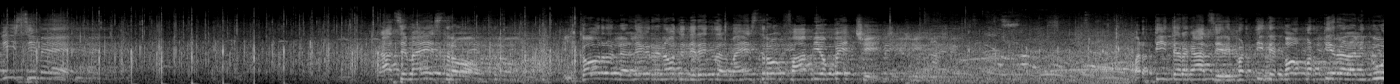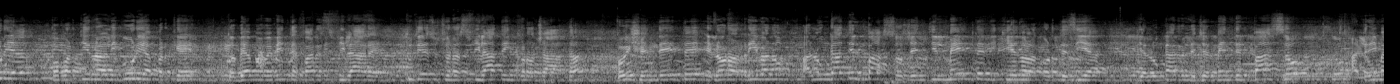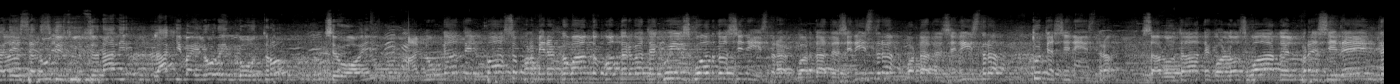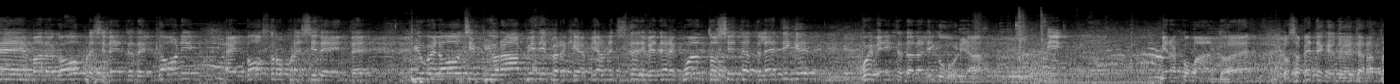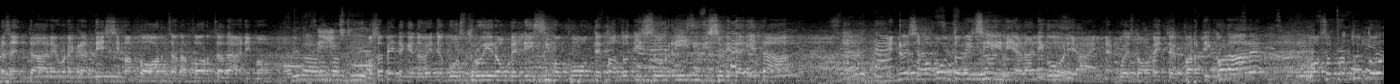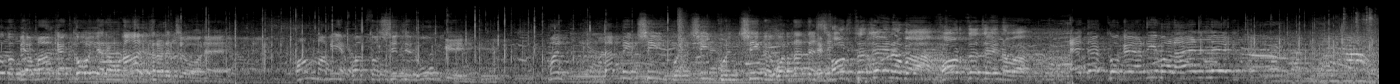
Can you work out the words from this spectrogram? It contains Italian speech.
Bravissime! Grazie maestro! Il coro e le allegre note dirette dal maestro Fabio Pecci. Partite ragazzi, ripartite, può partire la Liguria, può partire la Liguria perché dobbiamo ovviamente fare sfilare, tutti adesso c'è una sfilata incrociata, voi scendete e loro arrivano, allungate il passo gentilmente, vi chiedo la cortesia di allungare leggermente il passo, prima dei saluti istituzionali, là chi va loro incontro, se vuoi. Allungate il passo, però mi raccomando, quando arrivate qui, sguardo a sinistra. Guardate a sinistra, guardate a sinistra, tutti a sinistra. Salutate con lo sguardo il presidente Malagò, presidente del CONI, è il vostro presidente. Più veloci, più rapidi, perché abbiamo necessità di vedere quanto siete atletiche. Voi venite dalla Liguria? Sì. Mi raccomando, eh? Lo sapete che dovete rappresentare una grandissima forza, una forza d'animo? Lo sapete che dovete costruire un bellissimo ponte fatto di sorrisi, di solidarietà? E noi siamo molto vicini alla Liguria in questo momento in particolare, ma soprattutto ora dobbiamo anche accogliere un'altra regione. Mamma mia, quanto siete lunghi! Ma dammi il 5, il 5, il 5, guardate E forza Genova, forza Genova! Ed ecco che arriva la L.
